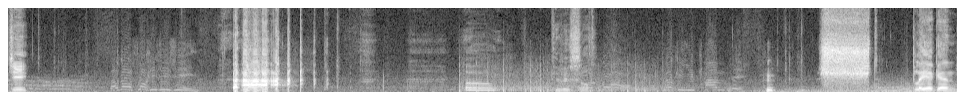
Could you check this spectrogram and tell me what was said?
GG. Oh, die was zat. Shh. Play again.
